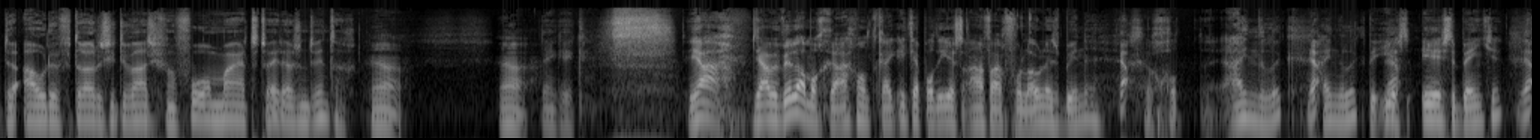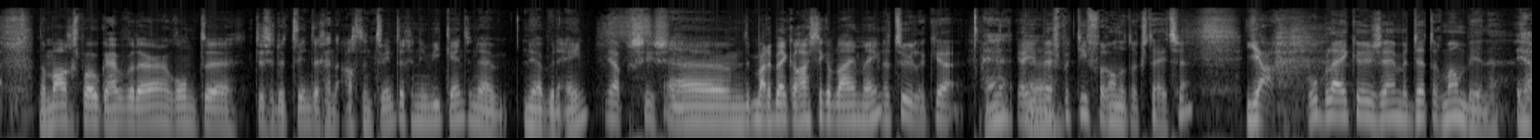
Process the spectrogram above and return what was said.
de oude vertrouwde situatie van voor maart 2020, Ja. Ja. denk ik. Ja, ja, we willen allemaal graag. Want kijk, ik heb al de eerste aanvraag voor Lowlands binnen. Ja. God, eindelijk. Ja. Eindelijk. De Ja. eerste, eerste bandje. Ja. Normaal gesproken hebben we er rond eh, tussen de 20 en de 28 in een weekend. En nu, hebben- nu hebben we er één. Ja, precies. Ehm, maar daar ben ik al hartstikke blij mee. Natuurlijk, ja. Hè? Ja, je Eh, perspectief verandert ook steeds, hè? ja, Hoe blij kun je zijn met 30 man binnen? ja.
